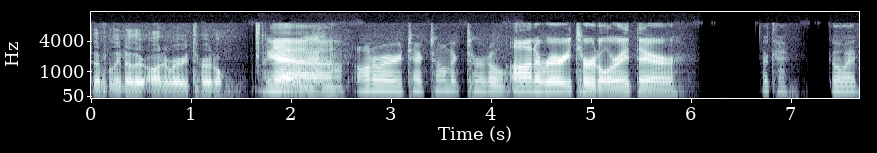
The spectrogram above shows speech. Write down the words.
Definitely another honorary turtle. Yeah. Honorary tectonic turtle. Honorary turtle right there. Okay, go ahead.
